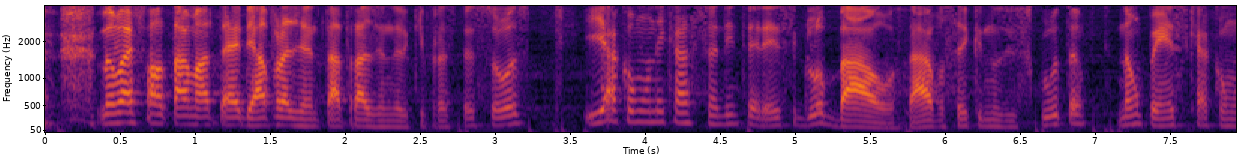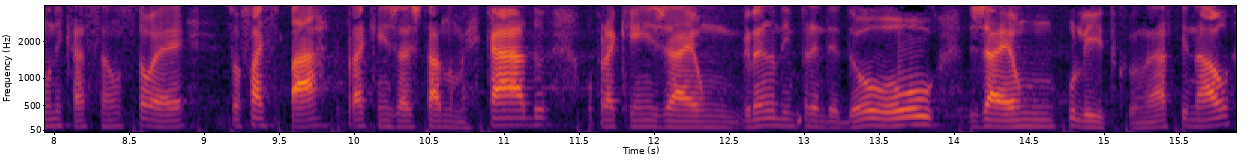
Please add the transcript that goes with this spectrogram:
não vai faltar material para a gente estar tá trazendo aqui para as pessoas. E a comunicação é de interesse global, tá? Você que nos escuta, não pense que a comunicação só é, só faz parte para quem já está no mercado, ou para quem já é um grande empreendedor, ou já é um político, né? Afinal,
